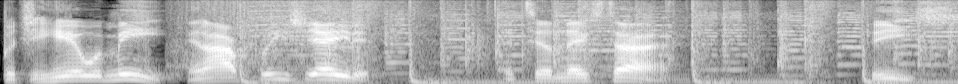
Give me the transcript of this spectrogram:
but you're here with me, and I appreciate it. Until next time, peace.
